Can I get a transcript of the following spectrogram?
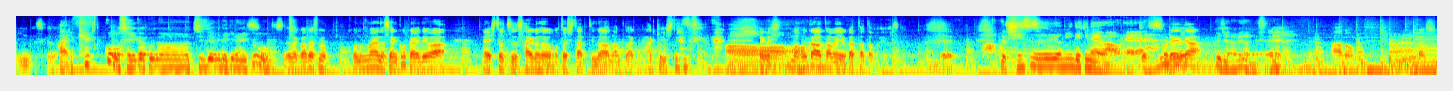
いいんですけど、はい。結構正確な地図読みできないとそれだから私もこの前の選考会では、えー一つ最後のが落としたっていうのはなんとなくはっきりしてるんですけどね。あだけど、まあ、他は多分良かったと思いますね。であ。地図読みできないわ、俺で。それが、僕じゃダメなんですね。えーあの昔昔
